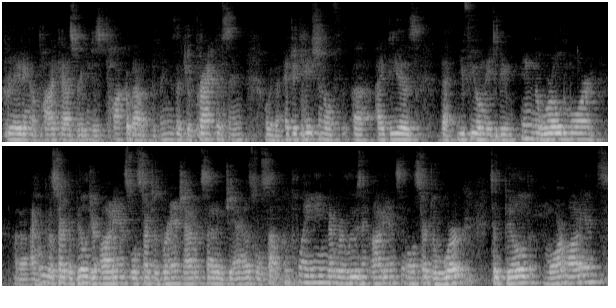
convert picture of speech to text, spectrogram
creating a podcast where you can just talk about the things that you're practicing or the educational uh, ideas that you feel need to be in the world more. Uh, I hope you'll start to build your audience. We'll start to branch out outside of jazz. We'll stop complaining that we're losing audience, and we'll start to work to build more audience.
